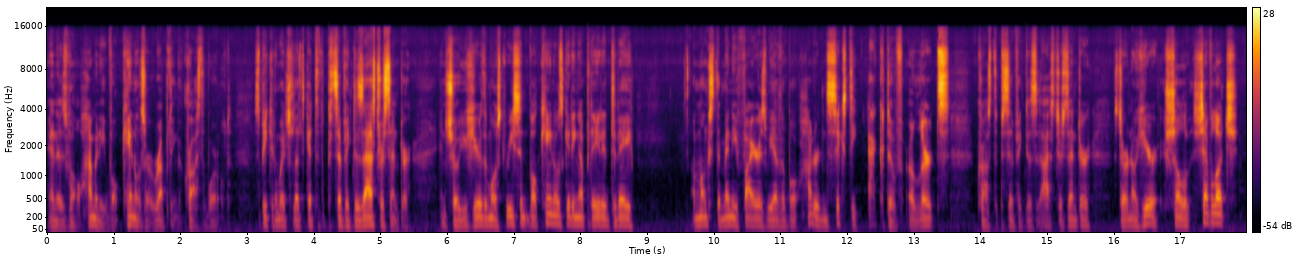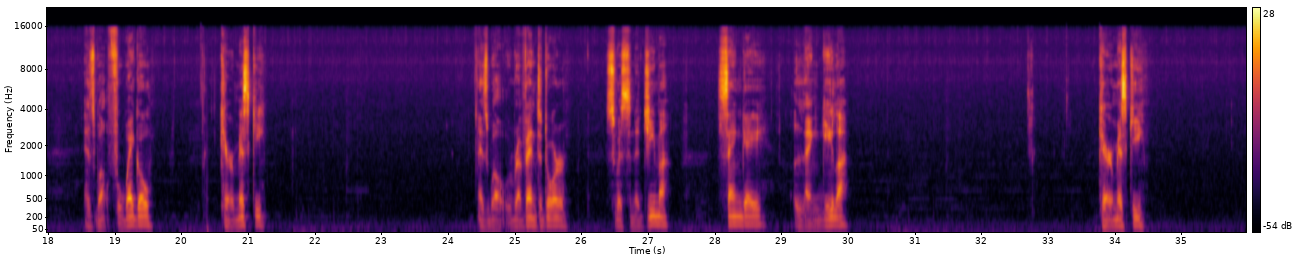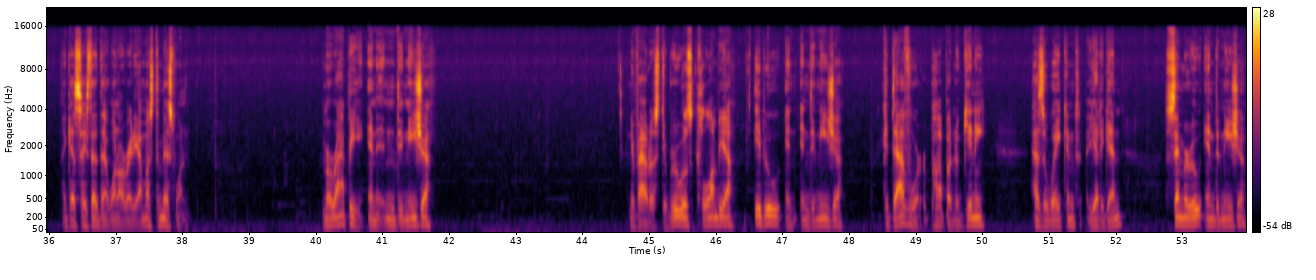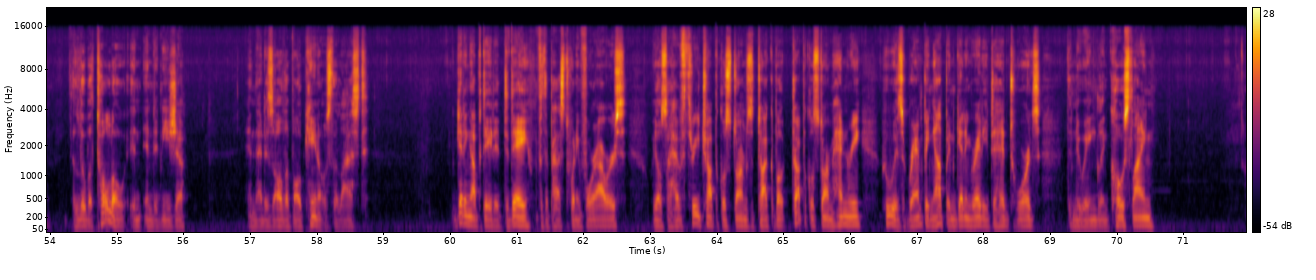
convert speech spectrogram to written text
and as well how many volcanoes are erupting across the world. Speaking of which, let's get to the Pacific Disaster Center and show you here the most recent volcanoes getting updated today Amongst the many fires, we have about 160 active alerts across the Pacific Disaster Center. Starting out here, Sheveluch, as well Fuego, Karymsky, as well Reventador, Suwanosejima, Sangay, Langila, Karymsky. I guess I said that one already. I must have missed one. Merapi in Indonesia. Nevados de Ruiz, Colombia. Ibu in Indonesia. Kadovar, Papua New Guinea, has awakened yet again. Semeru, Indonesia. Lewotolo in Indonesia. And that is all the volcanoes, the last getting updated today for the past 24 hours. We also have three tropical storms to talk about. Tropical Storm Henri, who is ramping up and getting ready to head towards the New England coastline.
